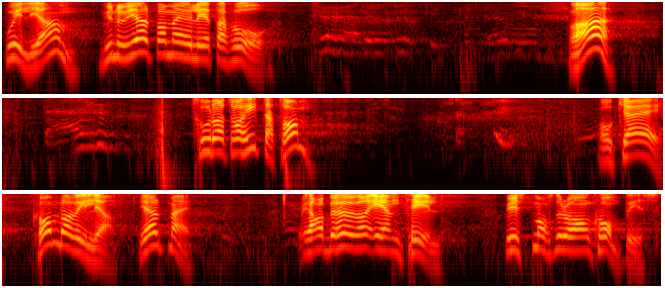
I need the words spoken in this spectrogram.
William, vill du hjälpa mig att leta får? Va? Tror du att du har hittat dem? Okej, okay. kom då William, hjälp mig. Jag behöver en till. Visst måste du ha en kompis?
